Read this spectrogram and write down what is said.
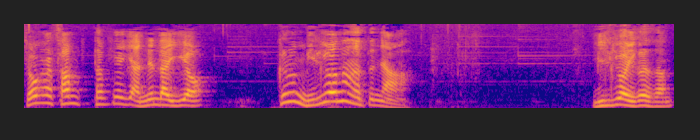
조각 삼턱백이 안 된다 이요. 그럼 밀교는 어떠냐? 밀교 이것은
